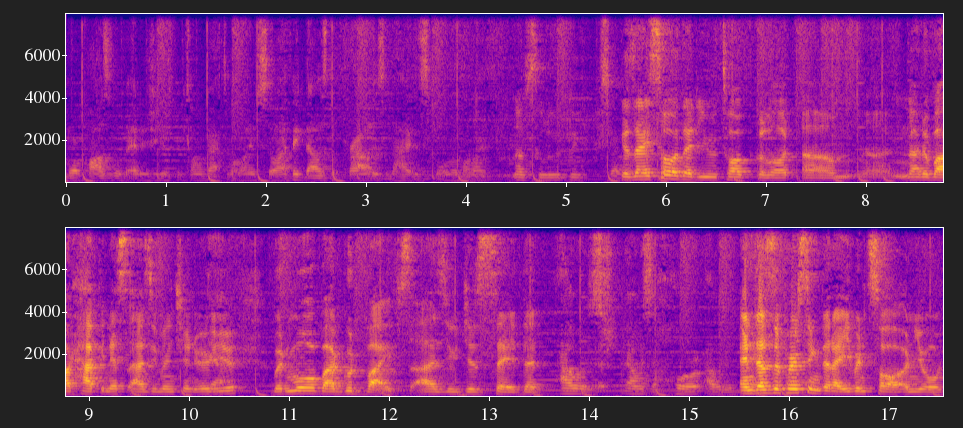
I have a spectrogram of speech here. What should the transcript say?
more positive energy has been coming back to my life. So I think that was the proudest and the highest goal of my life. Absolutely. So- Because I saw that you talk a lot, um, uh, not about happiness as you mentioned earlier, but more about good vibes, as you just said that. I was I was a horror. I was. And that's the first thing that I even saw on your.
